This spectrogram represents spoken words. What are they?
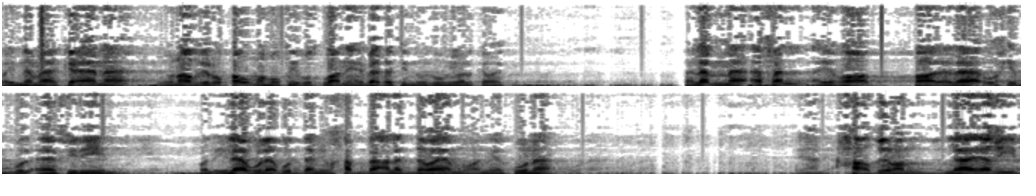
وإنما كان يناظر قومه في بطلان عبادة النجوم والكواكب. فلما أفل أي غاب قال لا أحب الآفلين. والإله لابد أن يحب على الدوام وأن يكون يعني حاضرا لا يغيب.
